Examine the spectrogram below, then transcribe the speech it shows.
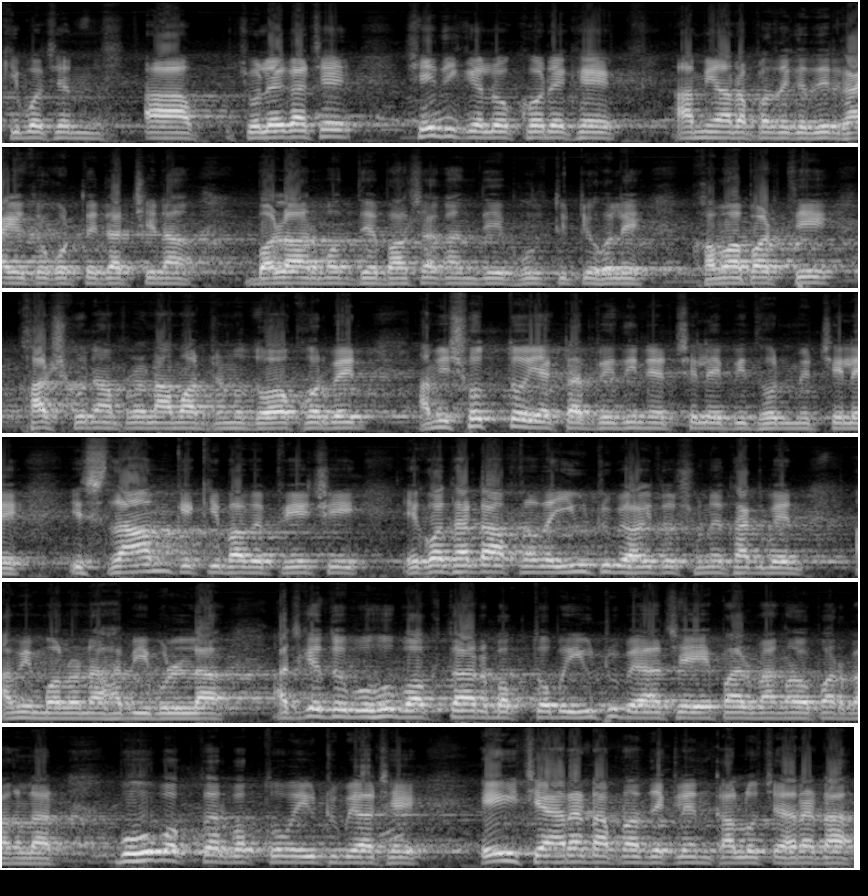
কি বলছেন চলে গেছে। সেই দিকে লক্ষ্য রেখে আমি আর আপনাদেরকে দীর্ঘায়িত করতে যাচ্ছি না। বলার মধ্যে ভাষাকান্তি, ভুল ত্রুটি হলে ক্ষমা প্রার্থী। খাস করে আপনারা আমার জন্য দোয়া করবেন। আমি সত্যই একটা বেদিনের ছেলে, বিধর্মীর ছেলে। ইসলামকে কীভাবে পেয়েছি, এ কথাটা আপনারা ইউটিউবে হয়তো শুনে থাকবেন। আমি মৌলানা হাবিবুল্লাহ। আজকে তো বহু বক্তার বক্তব্য ইউটিউবে আছে এপার বাংলা ওপার বাংলার। বহু বক্তার বক্তব্য ইউটিউবে আছে। এই চেহারাটা আপনারা দেখলেন, কালো চেহারাটা।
